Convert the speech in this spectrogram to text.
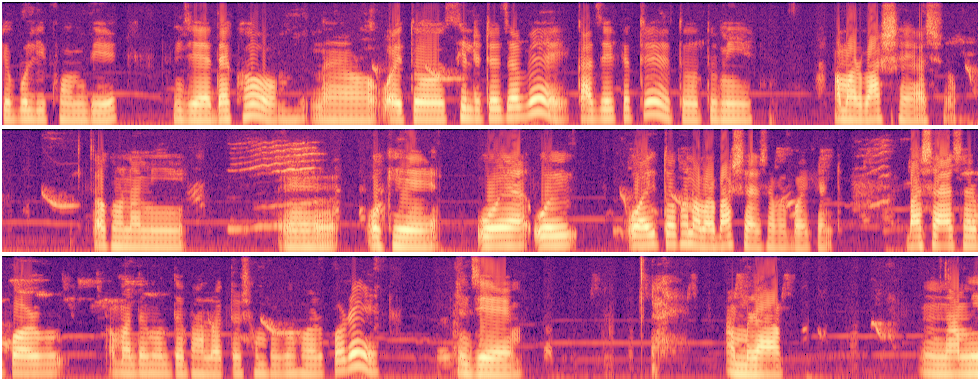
হাজবেন্ডকে বলি ফোন দিয়ে যে, দেখো ওই তো সিলেটে যাবে কাজের ক্ষেত্রে, তো তুমি আমার বাসায় আসো। তখন আমি ওকে ওই ওই তখন আমার বাসায় আসে, আমার বয়ফ্রেন্ড বাসায় আসার পর আমাদের মধ্যে ভালো একটা সম্পর্ক হওয়ার পরে যে, আমরা আমি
